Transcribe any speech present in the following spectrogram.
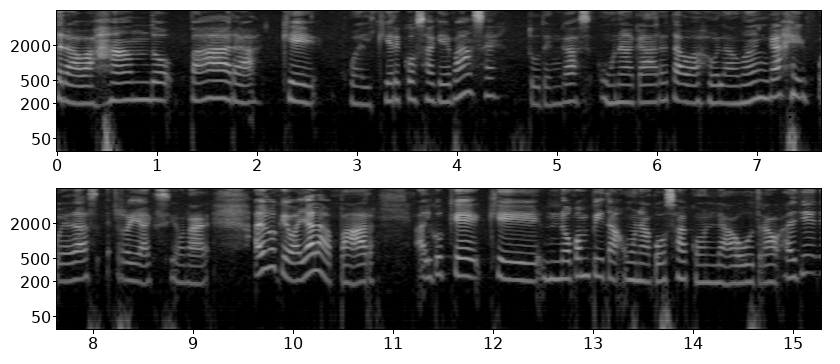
trabajando para que cualquier cosa que pase tú tengas una carta bajo la manga y puedas reaccionar. Algo que vaya a la par, algo que, que no compita una cosa con la otra. Alguien,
